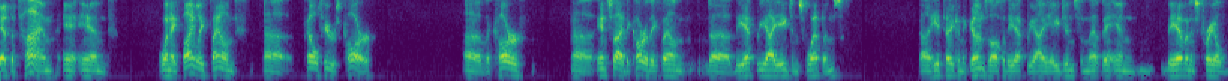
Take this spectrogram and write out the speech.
At the time, and when they finally found uh, Peltier's car, uh, the car uh, inside the car, they found uh, the FBI agent's weapons. Uh, he had taken the guns off of the FBI agents, and that and the evidence trail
